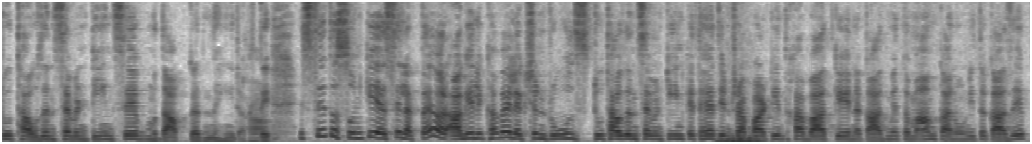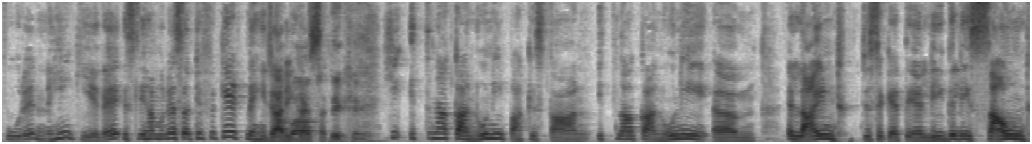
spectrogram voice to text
2017 से मुताबकत नहीं रखते। हाँ। इससे तो सुन के ऐसे लगता है और आगे लिखा हुआ है इलेक्शन रूल्स 2017 के तहत इंट्रा पार्टी इंतबात के इनकाद में तमाम कानूनी तकाजे पूरे नहीं किए गए इसलिए हम उन्हें सर्टिफिकेट नहीं जारी कर सकते। ये इतना कानूनी पाकिस्तान इतना कानूनी अलाइंड जिसे कहते हैं लीगली साउंड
